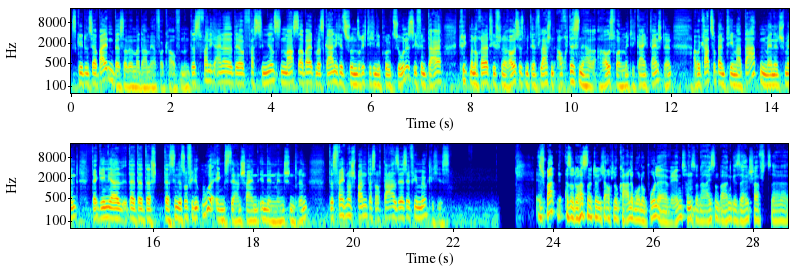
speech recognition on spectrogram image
es geht uns ja beiden besser, wenn wir da mehr verkaufen. Und das fand ich einer der faszinierendsten Masterarbeiten, was gar nicht jetzt schon so richtig in die Produktion ist. Ich finde, da kriegt man noch relativ schnell raus, ist mit den Flaschen auch das eine Herausforderung, möchte ich gar nicht kleinstellen. Aber gerade so beim Thema Datenmanagement, da gehen ja, da, da, da, da sind ja so viele Urängste anscheinend in den Menschen drin. Das fand ich noch spannend, dass auch da sehr, sehr viel möglich ist. Es ist spannend. Also du hast natürlich auch lokale Monopole erwähnt. Mhm. Also eine Eisenbahngesellschaft, äh,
